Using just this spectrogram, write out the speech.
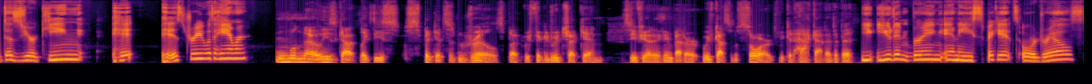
does your king hit his tree with a hammer? Well, no, he's got like these spigots and drills, but we figured we'd check in, see if you had anything better. We've got some swords. We could hack at it a bit. You you didn't bring any spigots or drills?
